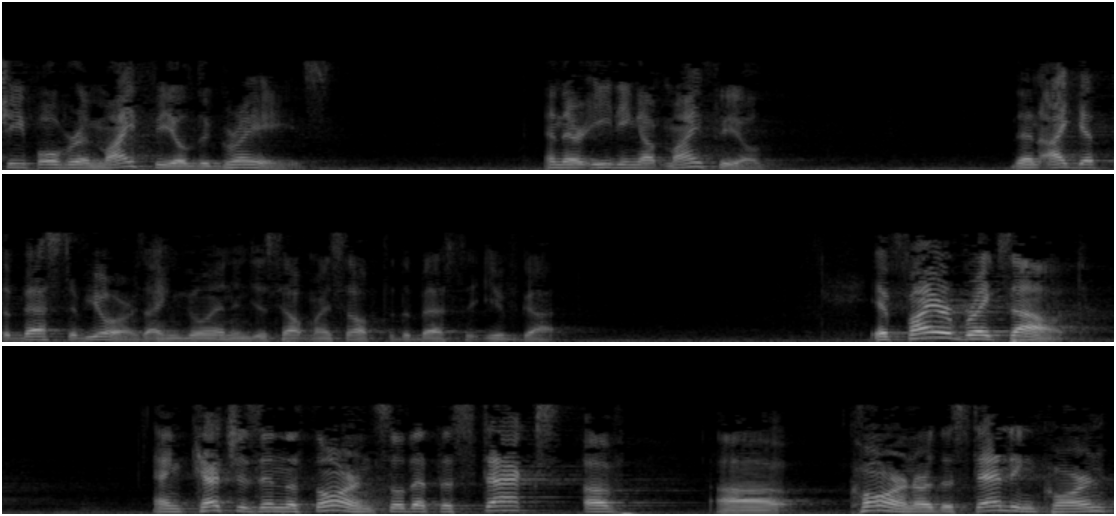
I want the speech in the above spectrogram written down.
sheep over in my field to graze, and they're eating up my field, then I get the best of yours. I can go in and just help myself to the best that you've got. If fire breaks out and catches in the thorns so that the stacks of uh, corn or the standing corn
